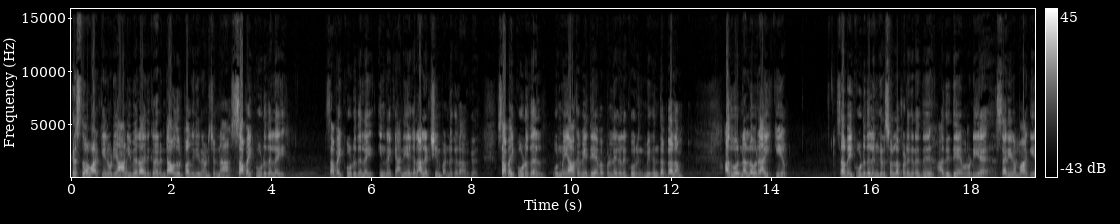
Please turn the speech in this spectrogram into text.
கிறிஸ்தவ வாழ்க்கையினுடைய ஆணிவேராக இருக்கிற ரெண்டாவது ஒரு பகுதி என்னன்னு சொன்னால் சபை கூடுதலை சபை கூடுதலை இன்றைக்கு அநேகர் அலட்சியம் பண்ணுகிறார்கள். சபை கூடுதல் உண்மையாகவே தேவ பிள்ளைகளுக்கு ஒரு மிகுந்த பலம். அது ஒரு நல்ல ஒரு ஐக்கியம். சபை கூடுதல் என்கிற சொல்லப்படுகிறது. அது தேவனுடைய சரீரமாகிய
